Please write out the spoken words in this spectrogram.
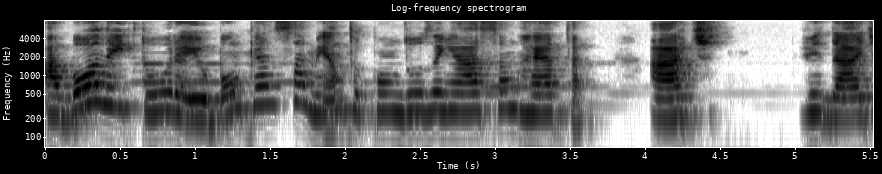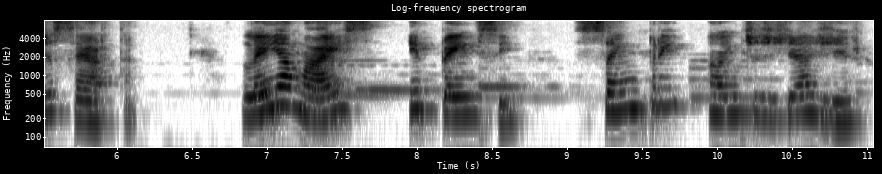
A boa leitura e o bom pensamento conduzem à ação reta, à atividade certa. Leia mais e pense sempre antes de agir.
